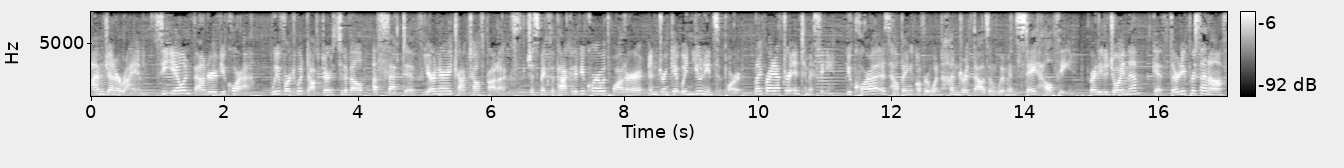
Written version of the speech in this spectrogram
I'm Jenna Ryan, CEO and founder of Uqora. We've worked with doctors to develop effective urinary tract health products. Just mix a packet of Uqora with water and drink it when you need support, like right after intimacy. Uqora is helping over 100,000 women stay healthy. Ready to join them? Get 30% off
